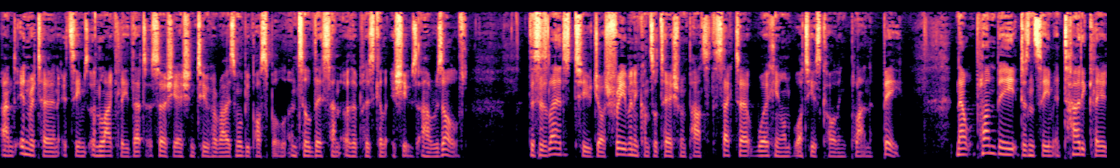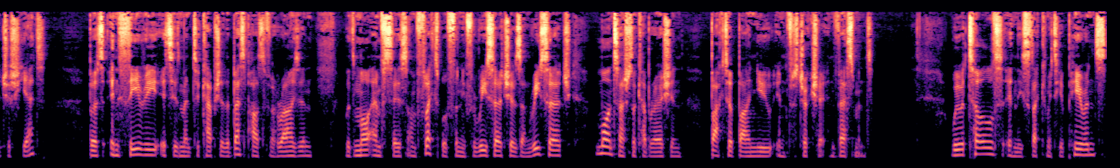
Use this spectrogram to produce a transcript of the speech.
and in return, it seems unlikely that association to Horizon will be possible until this and other political issues are resolved. This has led to George Freeman, in consultation with parts of the sector, working on what he is calling Plan B. Now, Plan B doesn't seem entirely clear just yet, but in theory, it is meant to capture the best parts of Horizon, with more emphasis on flexible funding for researchers and research, more international collaboration, backed up by new infrastructure investment. We were told in the Select Committee appearance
